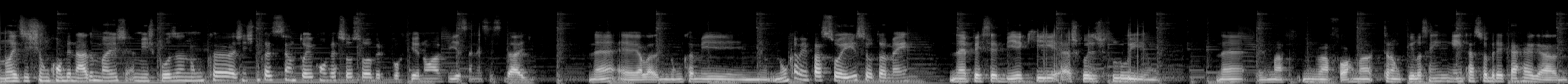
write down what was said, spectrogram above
não existia um combinado, mas a minha esposa nunca, a gente nunca se sentou e conversou sobre, porque não havia essa necessidade, né? Ela nunca me, nunca me passou isso, eu também, né, percebia que as coisas fluíam, né, de uma, de uma forma tranquila, sem ninguém estar sobrecarregado,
